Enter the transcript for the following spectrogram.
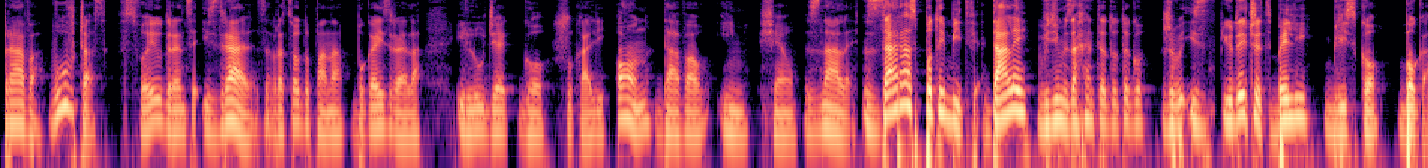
prawa. Wówczas w swojej udręce Izrael zawracał do Pana, Boga Izraela i ludzie go szukali. On dawał im się znaleźć. Zaraz po tej bitwie dalej widzimy zachętę do tego, żeby Judejczycy byli blisko Boga,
